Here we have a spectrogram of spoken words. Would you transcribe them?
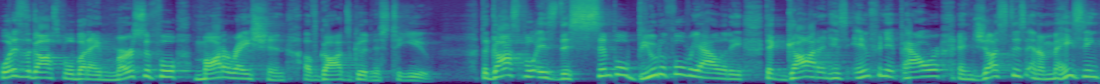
What is the gospel but a merciful moderation of God's goodness to you? The gospel is this simple, beautiful reality that God, in His infinite power and justice and amazing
